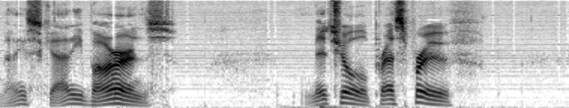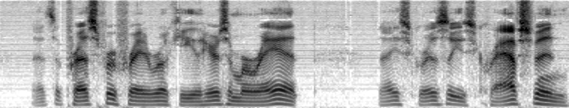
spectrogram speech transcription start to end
Nice Scottie Barnes. Mitchell, press proof. That's a press proof rated rookie. Here's a Morant. Nice Grizzlies. Craftsman.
